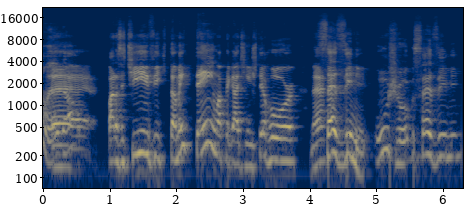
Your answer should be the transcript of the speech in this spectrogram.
Não, é legal. É, Parasite Eve, que também tem uma pegadinha de terror, né? Cezine, um jogo Cezine,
